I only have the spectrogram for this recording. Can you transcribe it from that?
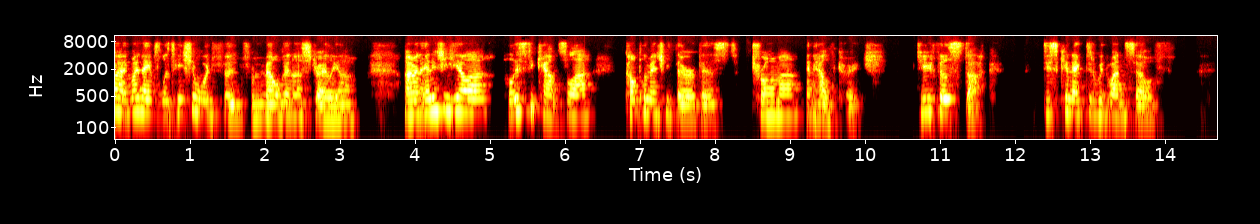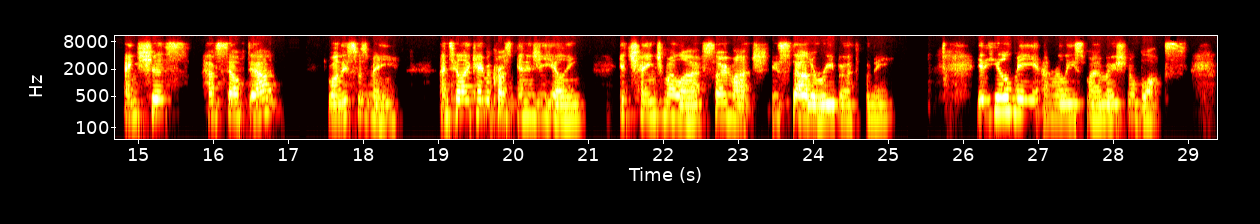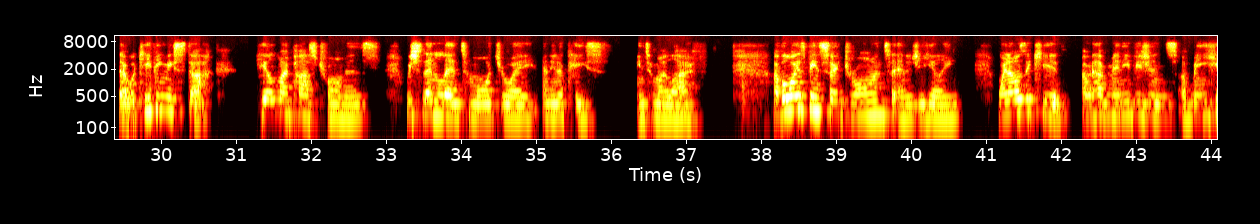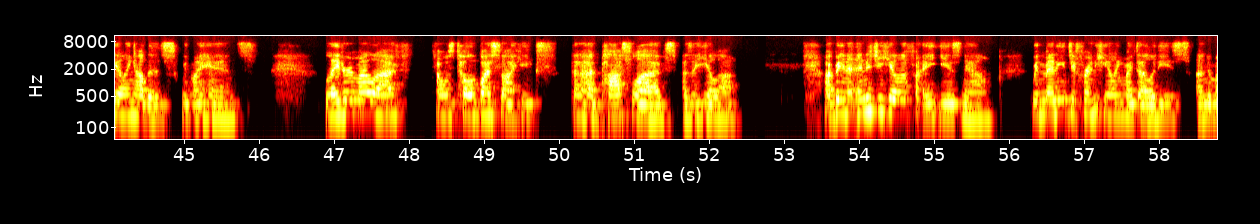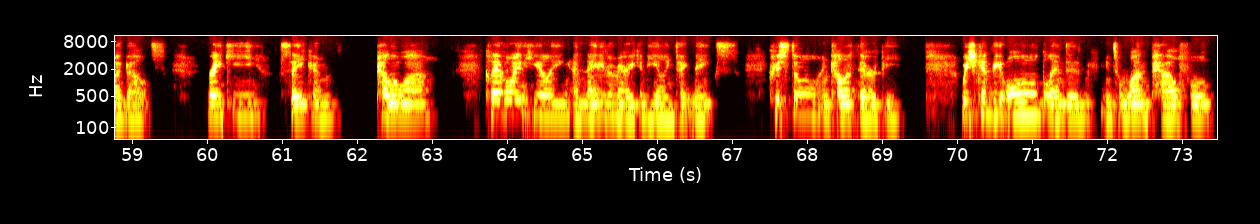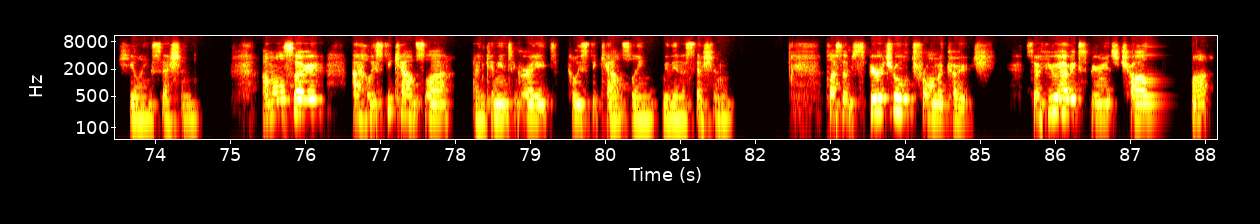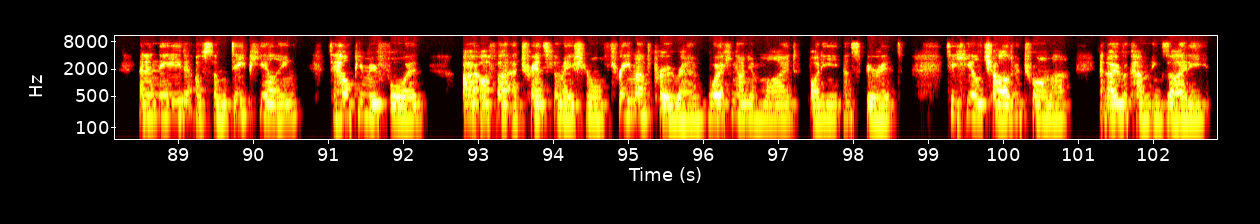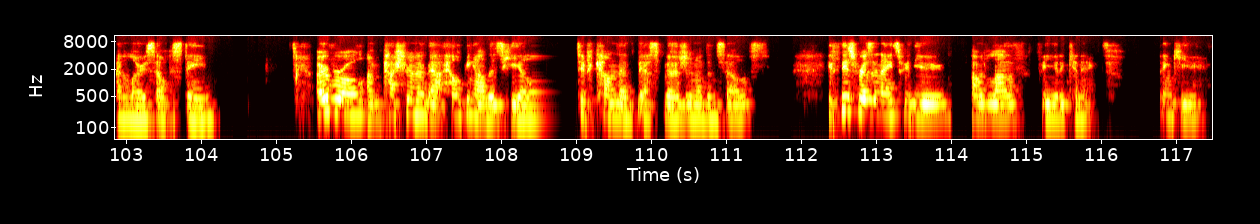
Hi, my name's Leticia Woodfarde from Melbourne, Australia. I'm an energy healer, holistic counsellor, complementary therapist, trauma and health coach. Do you feel stuck, disconnected with oneself, anxious, have self doubt? Well, this was me until I came across energy healing. It changed my life so much. It started a rebirth for me. It healed me and released my emotional blocks that were keeping me stuck, healed my past traumas, which then led to more joy and inner peace into my life. I've always been so drawn to energy healing. When I was a kid, I would have many visions of me healing others with my hands. Later in my life, I was told by psychics that I had past lives as a healer. I've been an energy healer for eight years now, with many different healing modalities under my belt Reiki, Seichem, Pellowah, clairvoyant healing, and Native American healing techniques, crystal and color therapy, which can be all blended into one powerful healing session. I'm also a holistic counselor and can integrate holistic counseling within a session, plus a spiritual trauma coach so if you have experienced trauma and a need of some deep healing to help you move forward, I offer a transformational three month program working on your mind, body, and spirit to heal childhood trauma and overcome anxiety and low self esteem. Overall, I'm passionate about helping others heal to become their best version of themselves. If this resonates with you, I would love for you to connect. Thank you.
